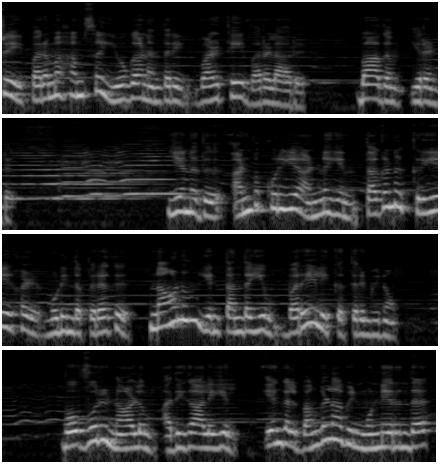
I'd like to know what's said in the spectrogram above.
ஸ்ரீ பரமஹம்ச யோகானந்தரின் வாழ்க்கை வரலாறு பாகம் இரண்டு. எனது அன்புக்குரிய அன்னையின் தகன கிரியைகள் முடிந்த பிறகு நானும் என் தந்தையும் பரேலிக்கு திரும்பினோம். ஒவ்வொரு நாளும் அதிகாலையில் எங்கள் பங்களாவின் முன்னிருந்த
